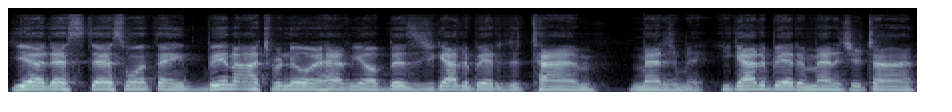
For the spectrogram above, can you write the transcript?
Yeah, that's that's one thing. Being an entrepreneur and having your own business, you got to be able to time management. You got to be able to manage your time.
